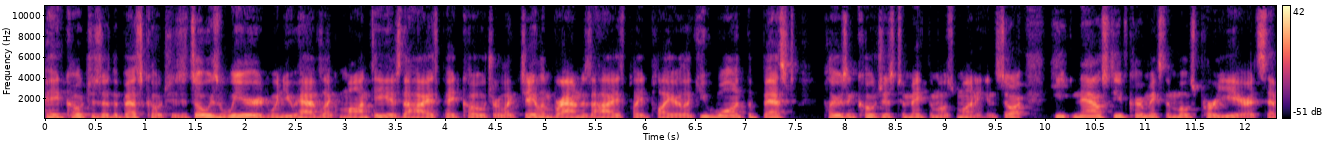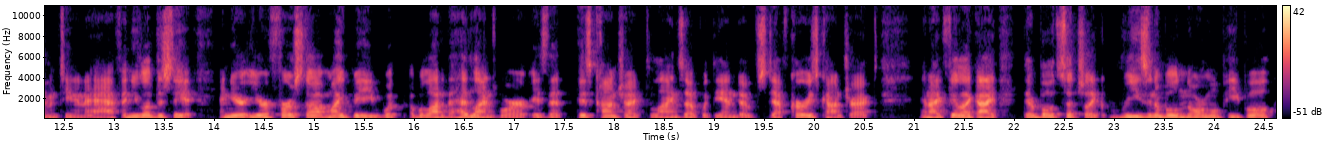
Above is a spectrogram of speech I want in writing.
paid coaches are the best coaches. It's always weird when you have like Monty as the highest paid coach or like Jaylen Brown as the highest paid player. Like you want the best players and coaches to make the most money. And so uh, he now Steve Kerr makes the most per year at 17 and a half and you love to see it. And your your first thought might be what a lot of the headlines were is that this contract lines up with the end of Steph Curry's contract. And I feel like I they're both such like reasonable normal people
